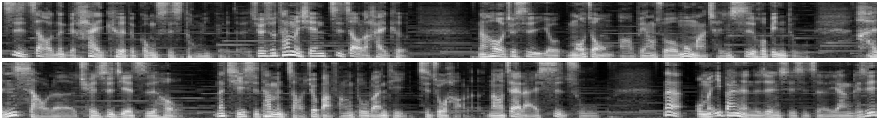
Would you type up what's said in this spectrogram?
制造那个骇客的公司是同一个的，所以说他们先制造了骇客，然后就是有某种啊，比方说木马程式或病毒横扫了全世界之后，那其实他们早就把防毒软体制作好了，然后再来试出。那我们一般人的认识是这样，可是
